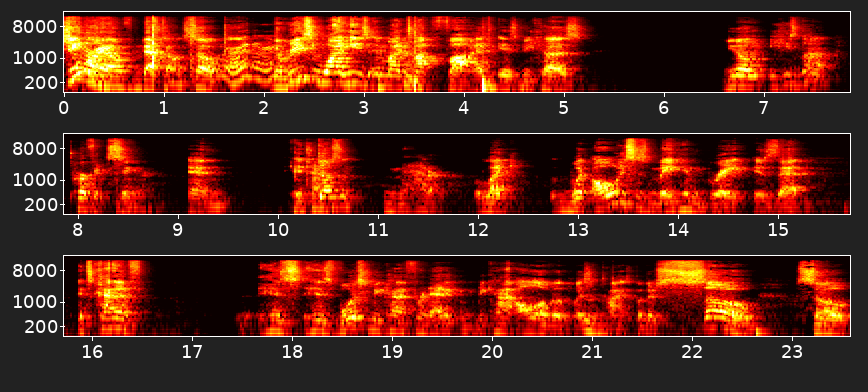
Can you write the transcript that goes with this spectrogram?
Chino Chino. Moreno from Deftones. So All right, all right. the reason why he's in my top five is because, you know, he's not a perfect singer, and it Okay. doesn't matter. Like what always has made him great is that it's kind of his his voice can be kind of frenetic and can be kind of all over the place mm-hmm. at times, but there's so so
